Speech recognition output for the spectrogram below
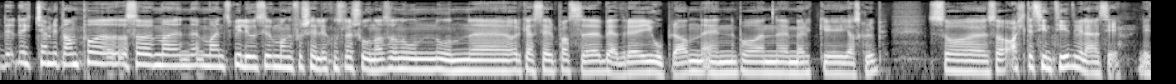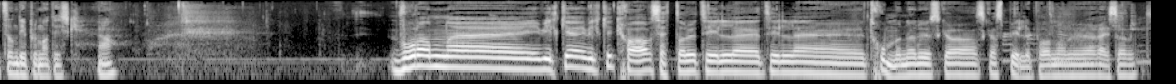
det, det, kommer litt an på altså, man, man, spiller jo så mange forskjellige konstellasjoner, så noen, noen uh, orkester passer bedre i operaen enn på en uh, mørk jazzklubb. Så, så, alt er sin tid, vil jeg si. Litt sånn diplomatisk. ja. Hvordan, hvilke, hvilke, krav setter du til, til trommene du skal, skal spille på når du reiser rundt?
